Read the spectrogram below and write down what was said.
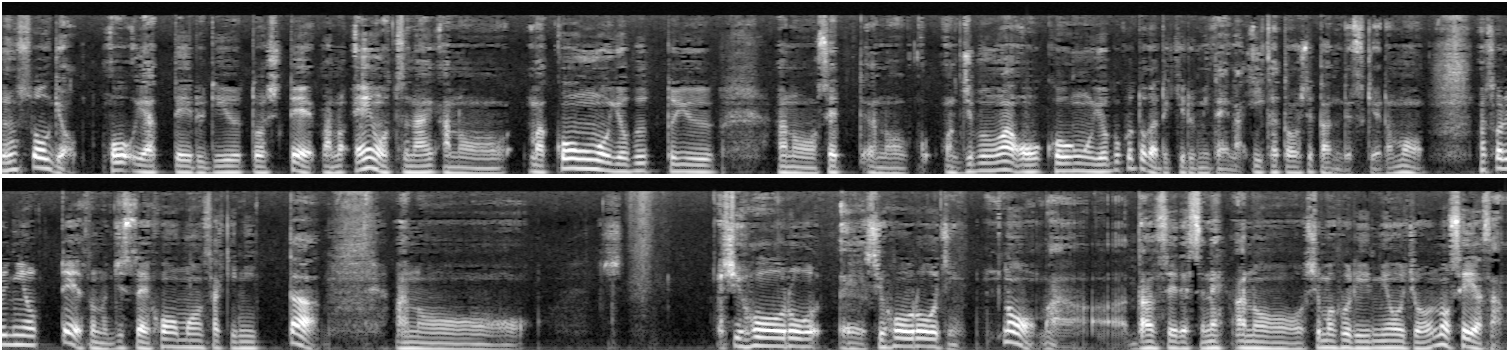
運送業をやっている理由として、あの、縁をつない、あの、まあ、幸運を呼ぶという、あの、せあの自分は幸運を呼ぶことができるみたいな言い方をしてたんですけれども、まあ、それによって、その実際訪問先に行った、あの司法老、えー、司法老人の、まあ、男性ですね、あの、霜降り明星の聖夜さ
